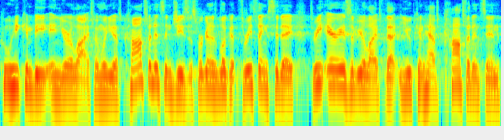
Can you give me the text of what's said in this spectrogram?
who he can be in your life. And when you have confidence in Jesus, we're going to look at three things today, three areas of your life that you can have confidence in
